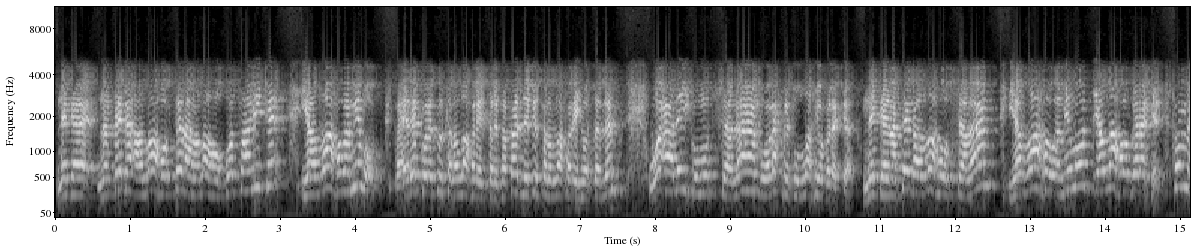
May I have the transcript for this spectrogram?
neka je na tebe Allahov selam, Allahov poslaniće i Allahova milost. Pa je rekao Rasul sallallahu alaihi sallam, pa kada nebi sallallahu alaihi wasallam, wa alaikum assalam wa rahmetullahi wa barakat. Neka je na tebe Allahov selam i Allahova milost i Allahov barakat. Thumme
